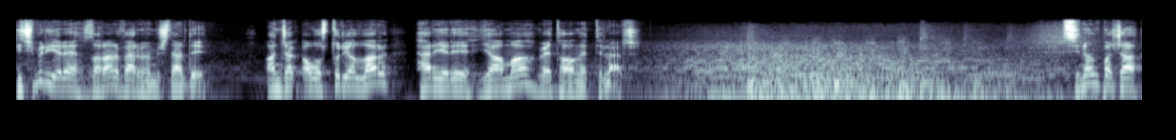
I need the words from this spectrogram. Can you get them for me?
hiçbir yere zarar vermemişlerdi. Ancak Avusturyalılar her yeri yağma ve talan ettiler. Sinan Paşa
